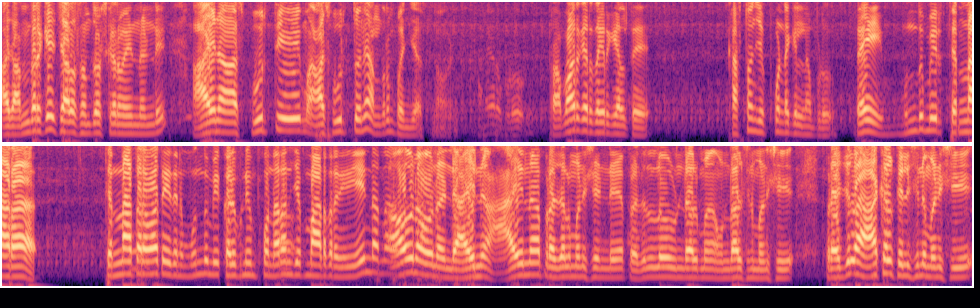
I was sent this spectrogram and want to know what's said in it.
అది అందరికీ చాలా సంతోషకరమైందండి. ఆయన ఆ స్ఫూర్తి ఆ స్ఫూర్తితోనే అందరం పనిచేస్తున్నామండి. ఇప్పుడు ప్రభాకర్ గారి దగ్గరికి వెళ్తే కష్టం చెప్పుకుంటా వెళ్ళినప్పుడు రేయ్ ముందు మీరు తిన్నారా? తిన్న తర్వాత ఏదైనా ముందు మీ కడుపు నింపుకున్నారని చెప్పి మాట్లాడారు ఏంటి అవునవునండి. ఆయన ఆయన ప్రజల మనిషి అండి. ప్రజల్లో ఉండాలి ఉండాల్సిన మనిషి. ప్రజల ఆకలి తెలిసిన మనిషి.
